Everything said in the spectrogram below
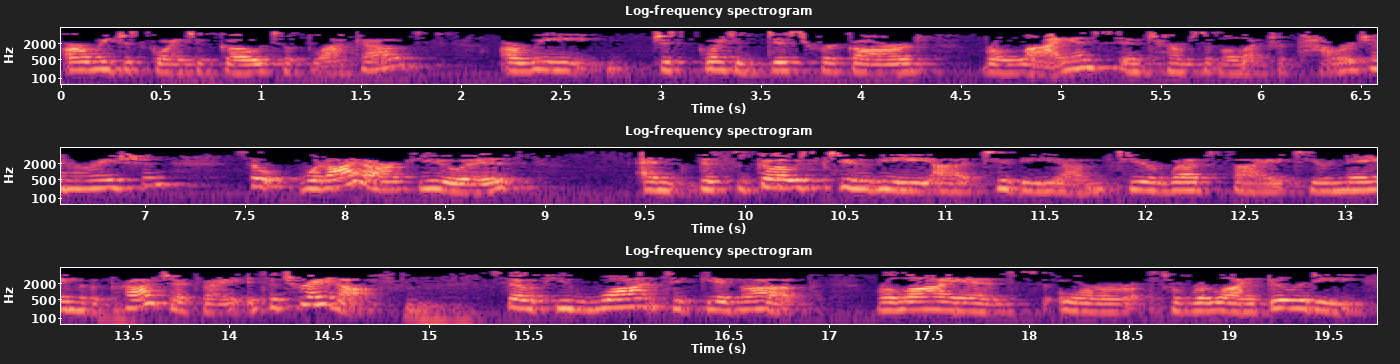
Are we just going to go to blackouts? Are we just going to disregard reliance in terms of electric power generation? So what I argue is, and this goes to the uh, to the um, to your website, to your name of the project, right? It's a trade-off. Mm-hmm. So if you want to give up reliance or so reliability,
